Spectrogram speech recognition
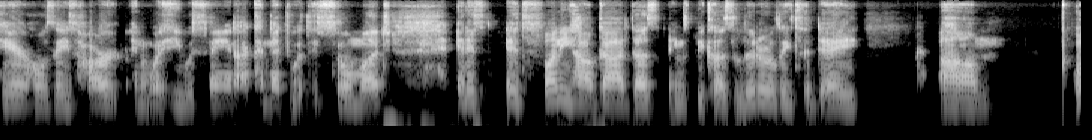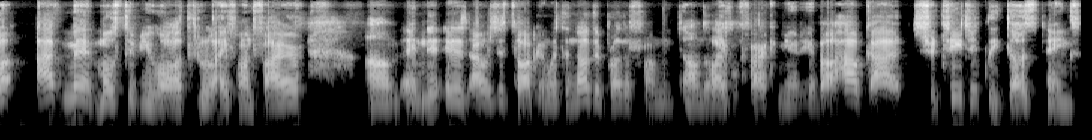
hear Jose's heart and what he was saying, I connect with it so much. And it's it's funny how God does things because literally today, um, well, I've met most of you all through Life on Fire. Um, and I was just talking with another brother from um, the Life on Fire community about how God strategically does things.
